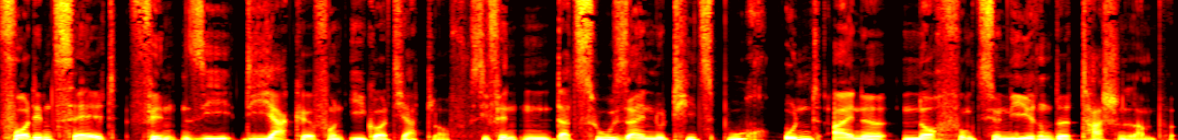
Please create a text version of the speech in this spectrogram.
vor dem Zelt finden sie die Jacke von Igor Djatlov. Sie finden dazu sein Notizbuch und eine noch funktionierende Taschenlampe.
